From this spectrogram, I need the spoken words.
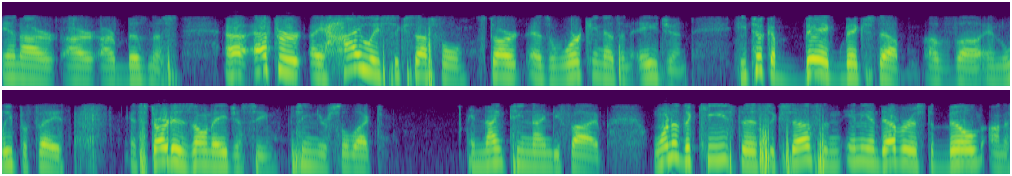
in our our, our business. Uh, after a highly successful start as working as an agent, he took a big, big step of uh, and leap of faith and started his own agency, Senior Select, in 1995. One of the keys to success in any endeavor is to build on a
